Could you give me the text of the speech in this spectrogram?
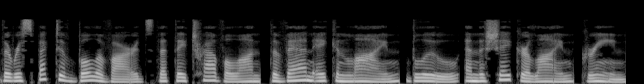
the respective boulevards that they travel on, the Van Aken Line blue and the Shaker Line green.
